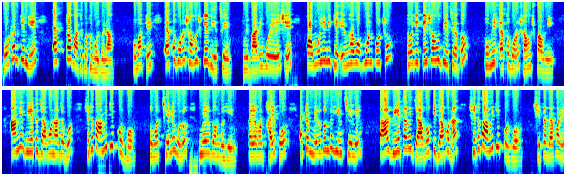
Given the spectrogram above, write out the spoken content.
বৌঠানকে নিয়ে একটাও বাজে কথা বলবে না। তোমাকে এত বড় সাহস কে দিয়েছে? তুমি বাড়ি বয়ে এসে কমলিনীকে এভাবে অপমান করছ? তোমাকে কে সাহস দিয়েছে এত? তুমি এত বড় সাহস পাওনি। আমি বিয়েতে যাব না যাব, সেটা তো আমি ঠিক করব। তোমার ছেলে হলো মেরুদণ্ডহীন। তাই আমার ভাইপো একটা মেরুদণ্ডহীন ছেলে। তার বিয়েতে আমি যাব কি যাব না, সেটা তো আমি ঠিক করব। সেটা ব্যাপারে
